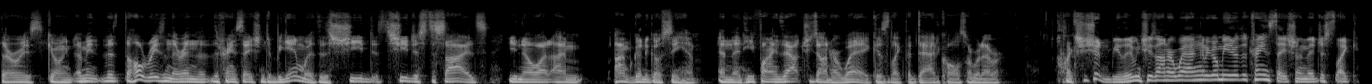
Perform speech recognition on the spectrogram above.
they're always going. I mean, the, the whole reason they're in the, the train station to begin with is she she just decides, you know what, I'm I'm going to go see him, and then he finds out she's on her way because like the dad calls or whatever. Like she shouldn't be leaving. She's on her way. I'm to go meet her at the train station. And they just like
